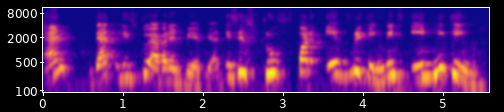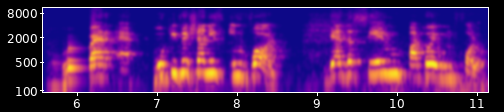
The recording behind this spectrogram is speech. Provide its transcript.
And that leads to aberrant behavior. This is true for everything, means anything where motivation is involved, they are the same pathway will follow.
